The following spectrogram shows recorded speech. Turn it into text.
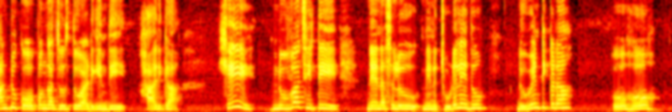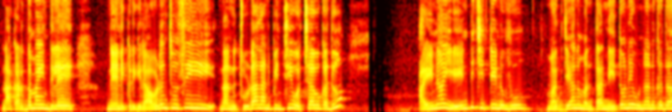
అంటూ కోపంగా చూస్తూ అడిగింది హారిక. హే నువ్వా చిట్టి? నేనసలు నేను చూడలేదు. నువ్వేంటిక్కడ? ఓహో నాకు అర్థమైందిలే నేను ఇక్కడికి రావడం చూసి నన్ను చూడాలనిపించి వచ్చావు కదూ? అయినా ఏంటి చిట్టి నువ్వు? మధ్యాహ్నమంతా నీతోనే ఉన్నాను కదా.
